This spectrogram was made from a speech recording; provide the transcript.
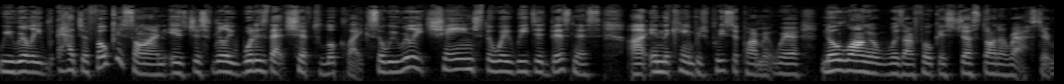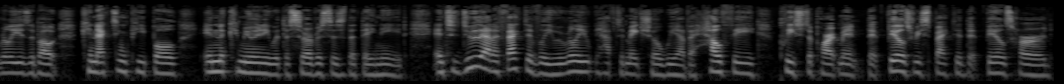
we really had to focus on is just really what does that shift look like. So we really changed the way we did business uh, in the Cambridge Police Department, where no longer was our focus just on arrest. It really is about connecting people in the community with the services that they need. And to do that effectively, we really have to make sure we have a healthy police department that feels respected, that feels heard,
